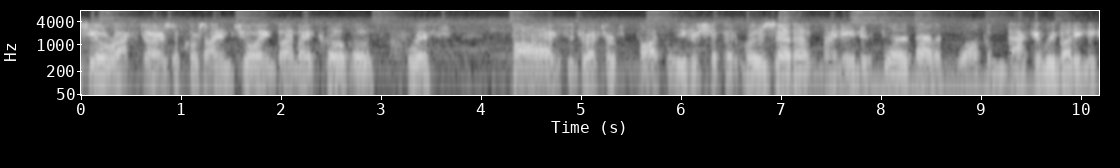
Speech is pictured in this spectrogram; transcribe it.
SEO Rockstars. Of course, I am joined by my co-host Chris Boggs, the Director of Thought Leadership at Rosetta. My name is Gary Babin. Welcome back, everybody. Make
